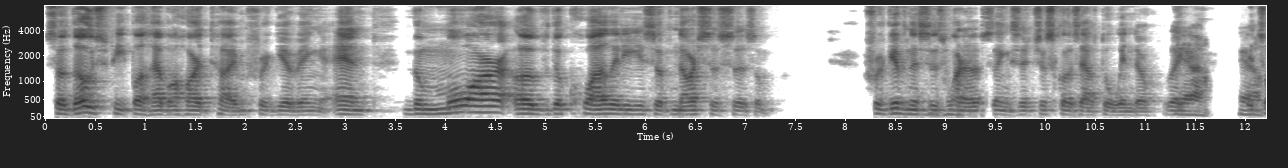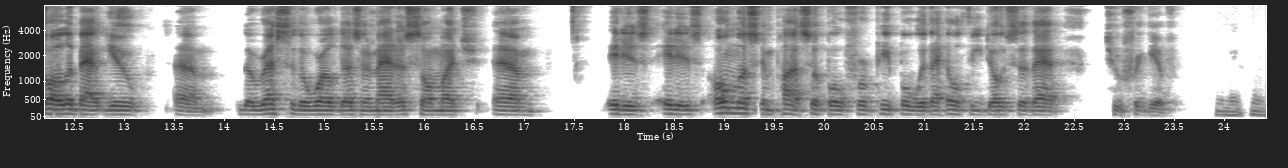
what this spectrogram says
So those people have a hard time forgiving. And the more of the qualities of narcissism, forgiveness is one of those things that just goes out the window. Like yeah, yeah. it's all about you um, the rest of the world doesn't matter so much. Um, it is it is almost impossible for people with a healthy dose of that to forgive. Mm-hmm.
